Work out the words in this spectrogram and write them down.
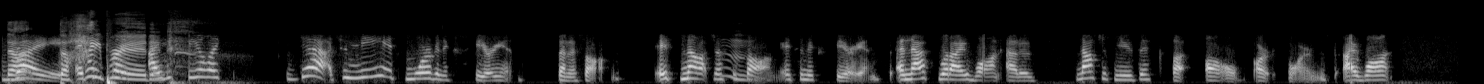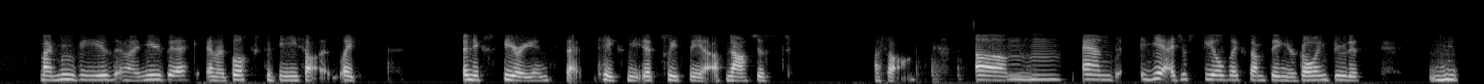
the right. the just like- hybrid. I feel like, yeah, to me, it's more of an experience than a song. It's not just Hmm. a song; it's an experience, and that's what I want out of not just music, but all art forms. I want my movies and my music and my books to be like an experience that takes me, it sweeps me up, not just a song. Um, And yeah, it just feels like something you're going through this an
